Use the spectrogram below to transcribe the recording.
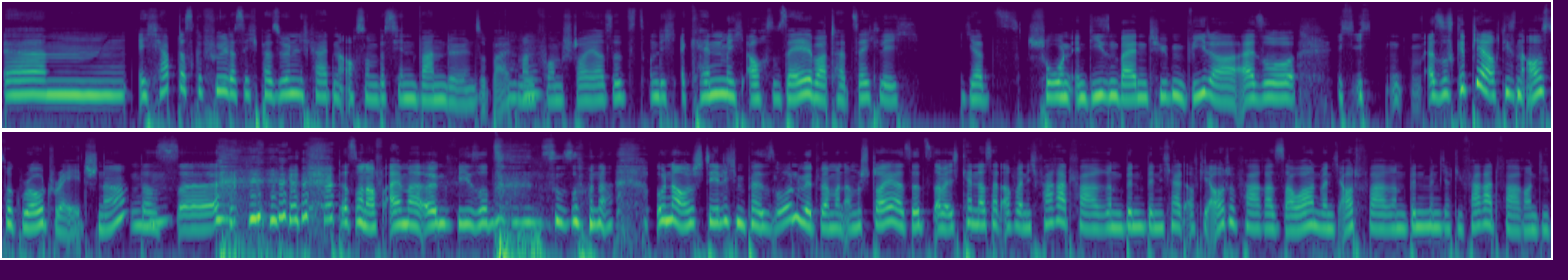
Ähm, ich habe das Gefühl, dass sich Persönlichkeiten auch so ein bisschen wandeln, sobald mhm. man vorm Steuer sitzt. Und ich erkenne mich auch selber tatsächlich jetzt schon in diesen beiden Typen wieder. Also ich, ich also es gibt ja auch diesen Ausdruck Road Rage, ne? Mhm. Dass, äh, dass man auf einmal irgendwie so zu, zu, so einer unausstehlichen Person wird, wenn man am Steuer sitzt. Aber ich kenne das halt auch, wenn ich Fahrradfahrerin bin, bin ich halt auf die Autofahrer sauer und wenn ich Autofahrerin bin, bin ich auf die Fahrradfahrer und die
